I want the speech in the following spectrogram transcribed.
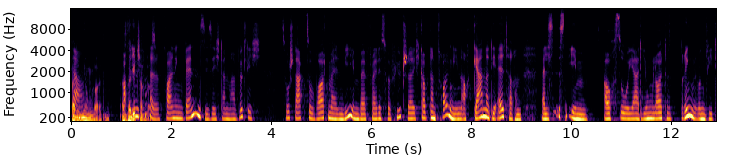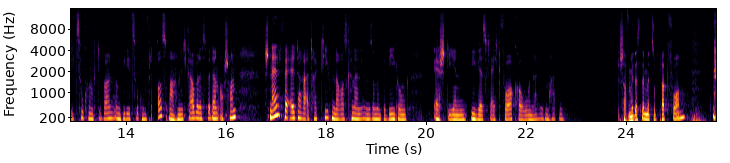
bei Ja. den jungen Leuten. Also Auf da geht schon Fall. was. Vor allen Dingen, wenn sie sich dann mal wirklich so stark zu Wort melden wie eben bei Fridays for Future, ich glaube, dann folgen ihnen auch gerne die Älteren, weil es ist eben auch so, ja, die jungen Leute bringen irgendwie die Zukunft, die wollen irgendwie die Zukunft ausmachen. Ich glaube, das wird dann auch schon schnell für Ältere attraktiv und daraus kann dann eben so eine Bewegung erstehen, wie wir es vielleicht vor Corona eben hatten. Schaffen wir das denn mit so Plattformen?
